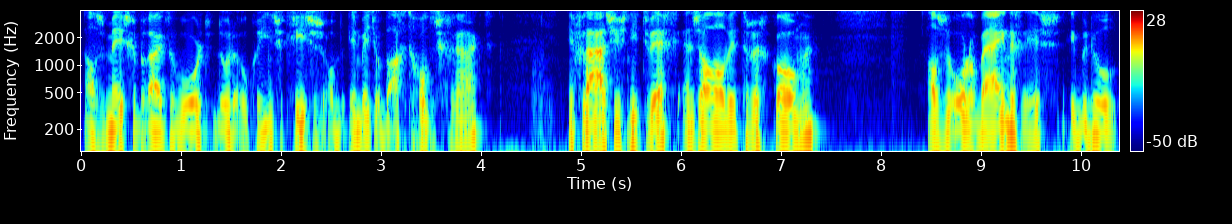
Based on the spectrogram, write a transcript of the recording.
als het meest gebruikte woord door de Oekraïnse crisis op, een beetje op de achtergrond is geraakt. Inflatie is niet weg en zal alweer terugkomen als de oorlog beëindigd is. Ik bedoel,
